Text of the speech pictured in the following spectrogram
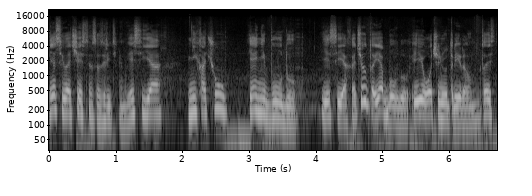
я всегда честен со зрителем. Если я не хочу, я не буду. Если я хочу, то я буду. И очень утрирован. То есть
